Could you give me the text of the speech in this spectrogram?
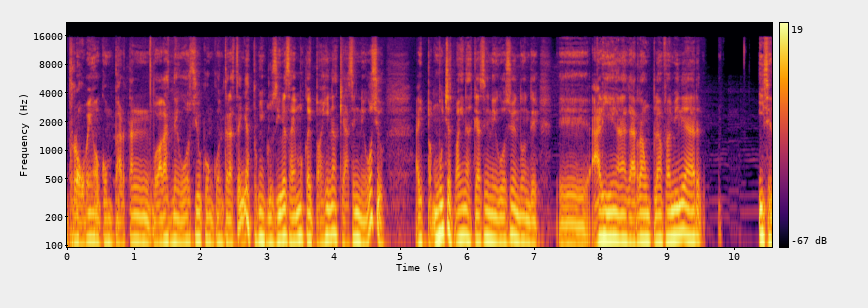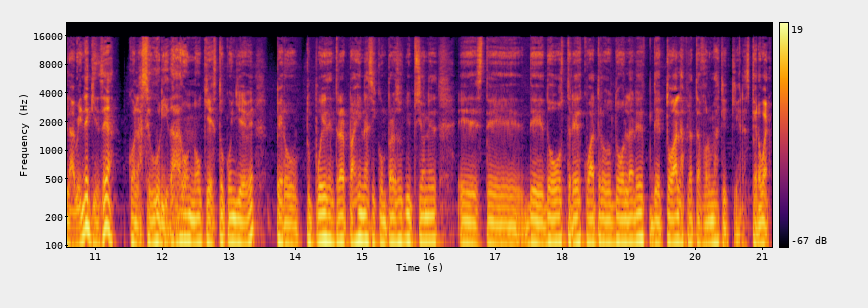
roben o compartan o hagas negocio con contraseñas, porque inclusive sabemos que hay páginas que hacen negocio. Hay muchas páginas que hacen negocio en donde eh, alguien agarra un plan familiar y se la vende a quien sea con la seguridad o no que esto conlleve, pero tú puedes entrar a páginas y comprar suscripciones este, de 2, 3, 4 dólares de todas las plataformas que quieras. Pero bueno,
